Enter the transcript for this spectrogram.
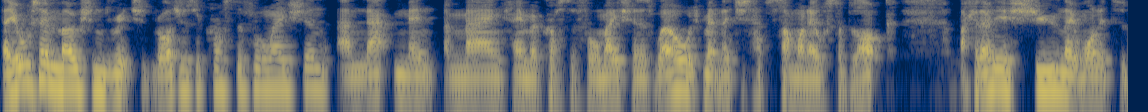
they also motioned Richard Rodgers across the formation, and that meant a man came across the formation as well, which meant they just had someone else to block. I can only assume they wanted to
